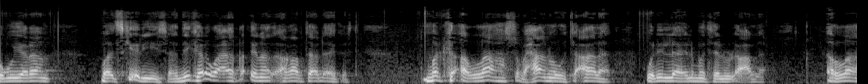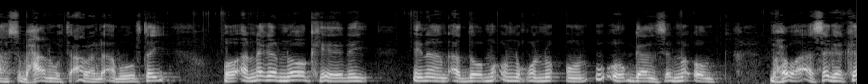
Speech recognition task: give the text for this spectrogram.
Ugu yaraan waad iska eryeysa haddii kale waa inaad ciqaabtaa dhici karta. Marka allah subxaanahu watacaala walilaahi almathalu laclaa allah subxaanahu watacaala na abuurtay oo annaga noo keenay inaan addoommo u noqono oon u hogaansano oon muxuu asaga ka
